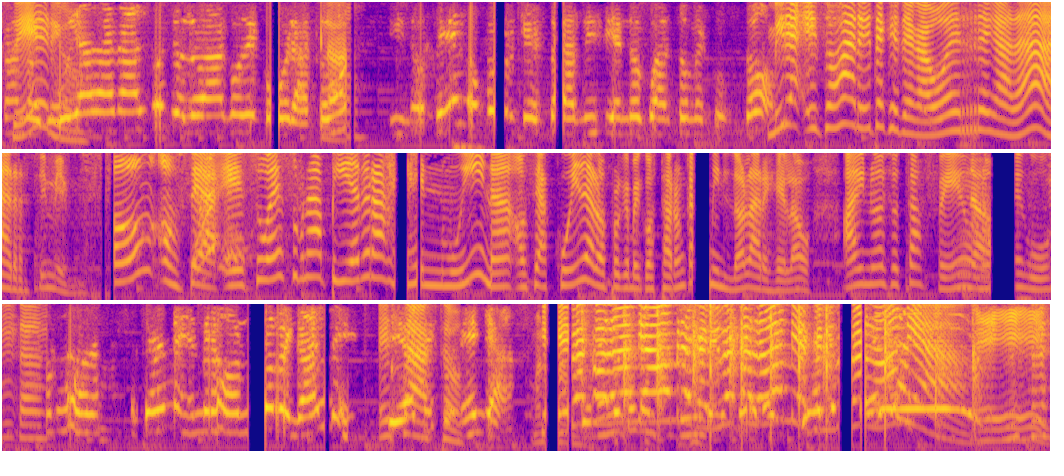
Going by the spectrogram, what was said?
cuando yo serio? voy a dar algo, yo lo hago de corazón Claro. Y no tengo por qué estar diciendo cuánto me costó. Mira, esos aretes que te acabo de regalar Sí mismo. son, o sea, eso es una piedra genuina. O sea, cuídalos porque me costaron casi mil dólares, hello. Ay, no, eso está feo, no, No. me gusta. Mejor, mejor no lo regale. Exacto. con ella. ¡Que viva Colombia, hombre! ¡Que viva Colombia! ¡Que viva Colombia! Eh, eh,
